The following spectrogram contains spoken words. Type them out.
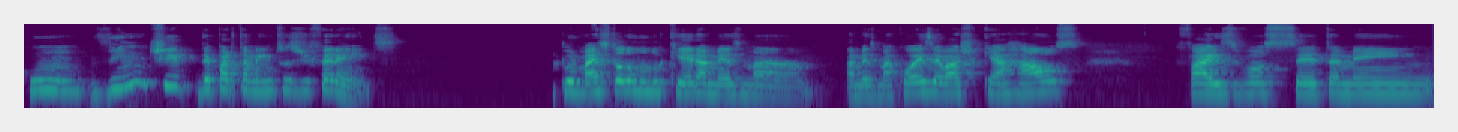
com 20 departamentos diferentes. Por mais que todo mundo queira a mesma, a mesma coisa, eu acho que a House faz você também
